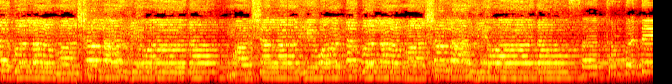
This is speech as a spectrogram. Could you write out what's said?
د ګل ماشاءالله هیوادا ماشاءالله هیوادا ګل ماشاءالله هیوادا ساتم په دې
